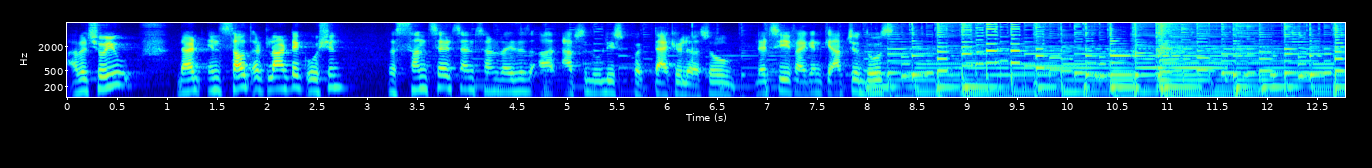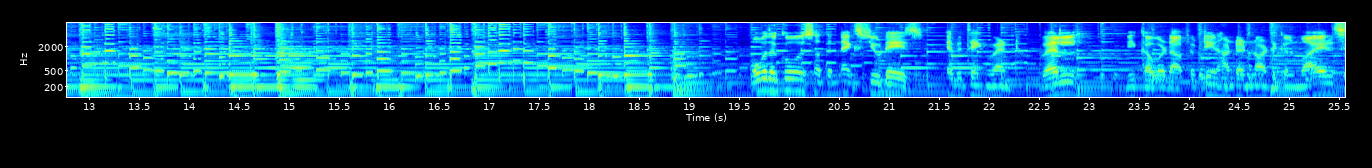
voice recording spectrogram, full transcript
I will show you that in south atlantic ocean the sunsets and sunrises are absolutely spectacular. So let's see if i can capture those Over the course of the next few days, everything went well. We covered our 1500 nautical miles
